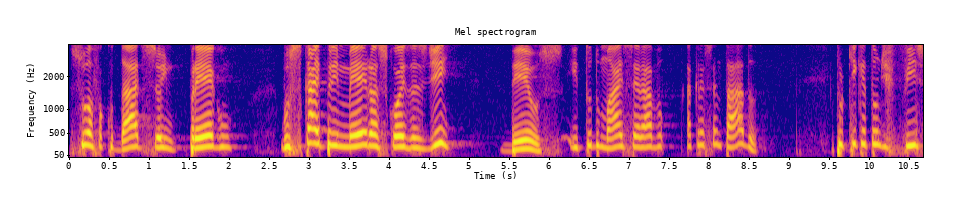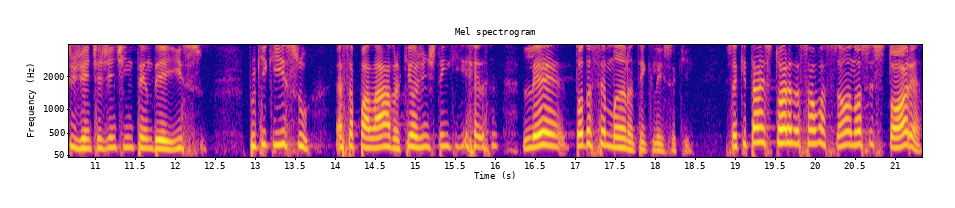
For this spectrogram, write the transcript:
Sua faculdade, seu emprego. Buscai primeiro as coisas de Deus, e tudo mais será acrescentado. Por que, que é tão difícil, gente, a gente entender isso? Por que, que isso, essa palavra aqui, a gente tem que ler toda semana, tem que ler isso aqui. Isso aqui está a história da salvação, a nossa história.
